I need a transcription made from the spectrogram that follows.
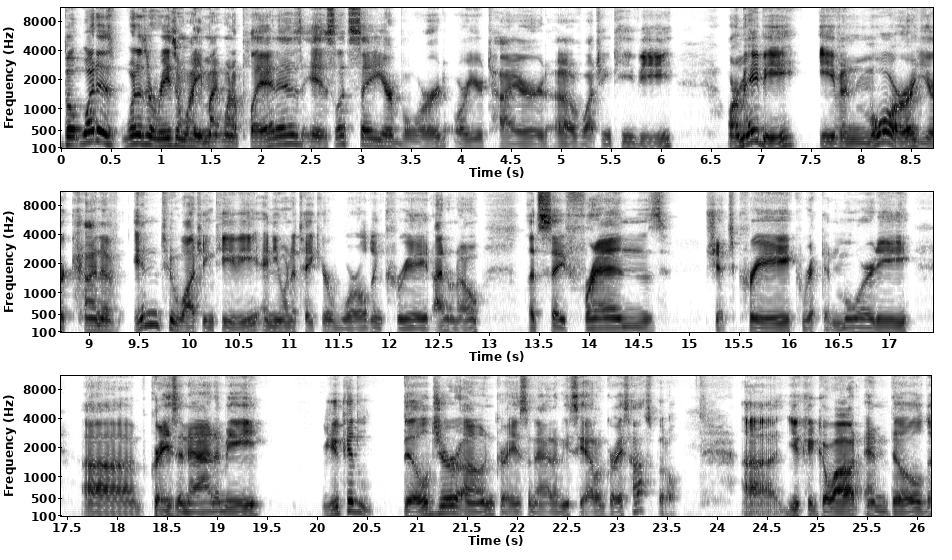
but what is what is a reason why you might want to play it is is let's say you're bored or you're tired of watching TV, or maybe even more you're kind of into watching TV and you want to take your world and create I don't know, let's say Friends, Schitt's Creek, Rick and Morty, um, Grey's Anatomy. You could build your own Grey's Anatomy Seattle Grace Hospital. Uh, you could go out and build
